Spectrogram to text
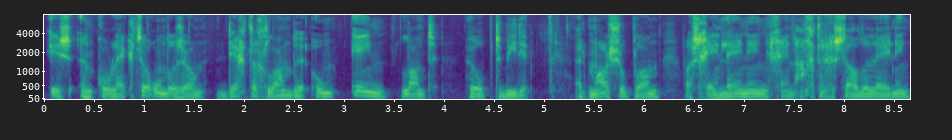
is een collecte onder zo'n 30 landen om één land hulp te bieden. Het Marshallplan was geen lening, geen achtergestelde lening,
